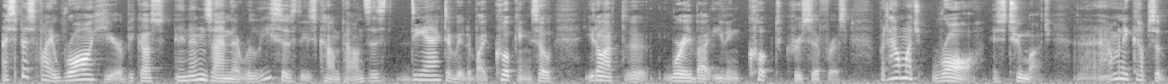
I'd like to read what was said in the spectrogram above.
I specify raw here because an enzyme that releases these compounds is deactivated by cooking, so you don't have to worry about eating cooked cruciferous. But how much raw is too much? Uh, how many cups of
